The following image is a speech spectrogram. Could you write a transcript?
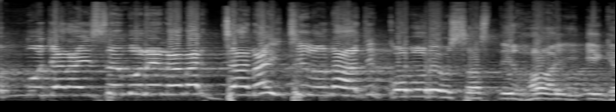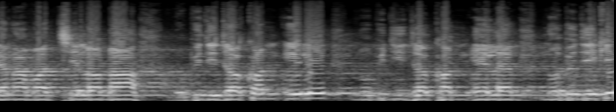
আম্মু জানাইছে বলেন আমার জানাই ছিল না যে কবরেও শাস্তি হয়। এই জ্ঞান আমার ছিল না। নবীজি যখন এলেন, নবীজি যখন এলেন নবীজিকে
